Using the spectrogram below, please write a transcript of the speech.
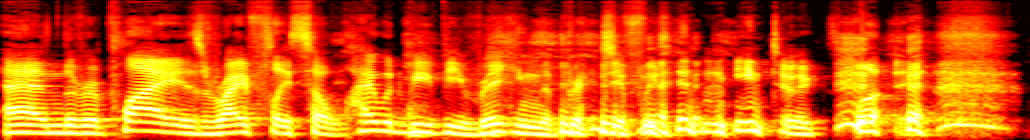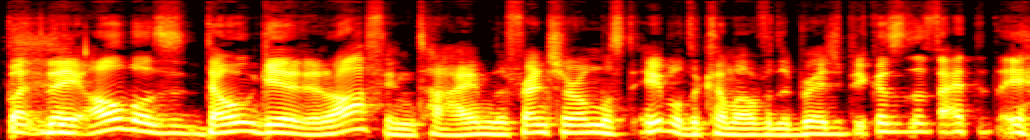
and the reply is rightfully so. Why would we be rigging the bridge if we didn't mean to explode it? But they almost don't get it off in time. The French are almost able to come over the bridge because of the fact that they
